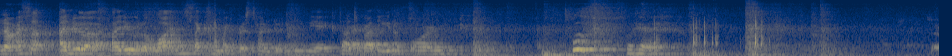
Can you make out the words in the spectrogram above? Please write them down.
No, I saw, I do a, I do it a lot, and this is actually my first time doing DV8 because I had to buy the uniform. Whew. Okay. So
